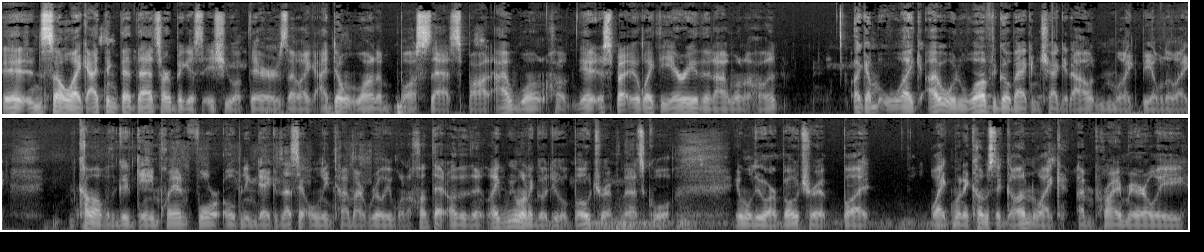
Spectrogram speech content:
And so, like, I think that that's our biggest issue up there is that, like, I don't want to bust that spot. I won't hunt, especially like the area that I want to hunt. Like, I'm like, I would love to go back and check it out and like be able to like come up with a good game plan for opening day because that's the only time I really want to hunt that. Other than like, we want to go do a bow trip and that's cool, and we'll do our bow trip, but like when it comes to gun, like I'm primarily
